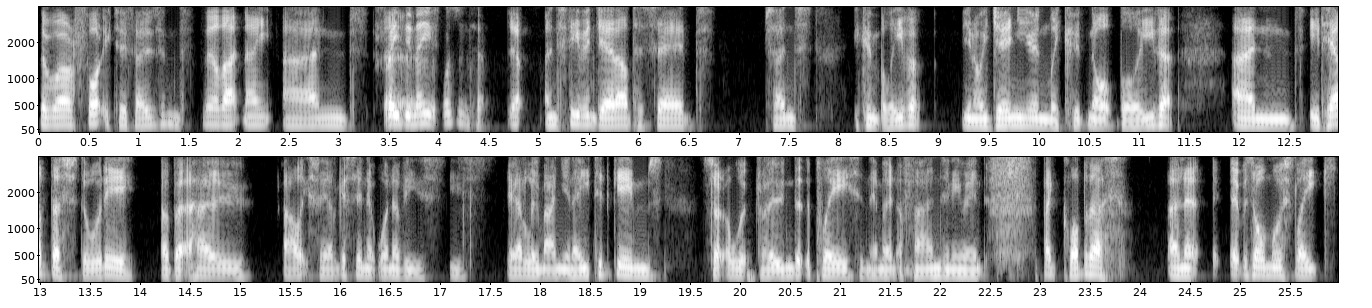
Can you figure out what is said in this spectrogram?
There were forty-two thousand there that night, and Friday uh, night, wasn't it? Yep. And Steven Gerrard has said since he couldn't believe it. You know, he genuinely could not believe it, and he'd heard this story about how Alex Ferguson at one of his his early Man United games sort of looked round at the place and the amount of fans, and he went, "Big club this," and it it was almost like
